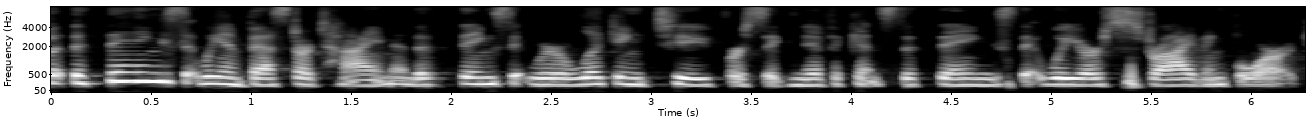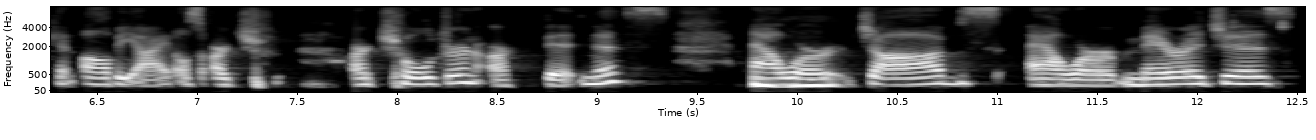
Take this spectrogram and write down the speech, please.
but the things that we invest our time in, the things that we're looking to for significance, the things that we are striving for can all be idols. Our, ch- our children, our fitness, mm-hmm. our jobs, our marriages,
